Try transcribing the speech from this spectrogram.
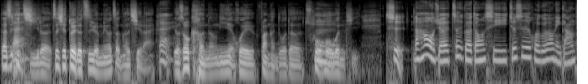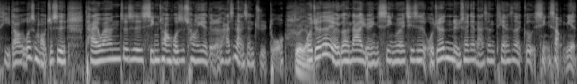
但是一急了，这些对的资源没有整合起来，对。有时候可能你也会犯很多的错或问题。是，然后我觉得这个东西就是回归到你刚刚提到，为什么就是台湾就是新创或是创业的人还是男生居多？对啊我，觉得有一个很大的原因是因为其实我觉得女生跟男生天生的个性上面，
